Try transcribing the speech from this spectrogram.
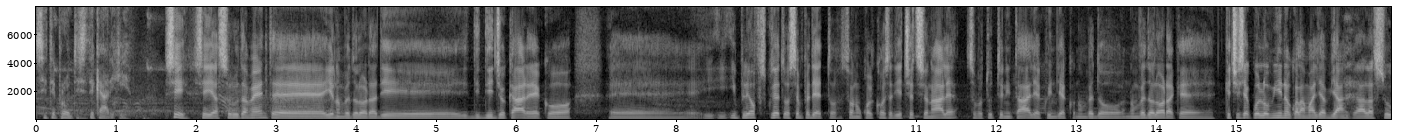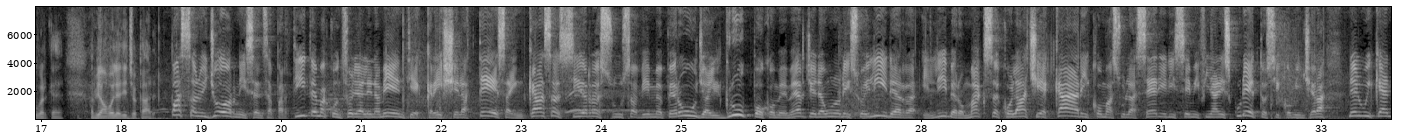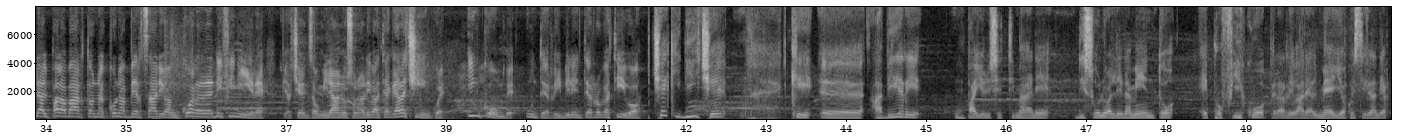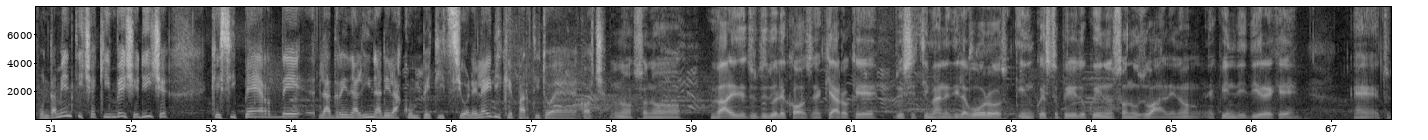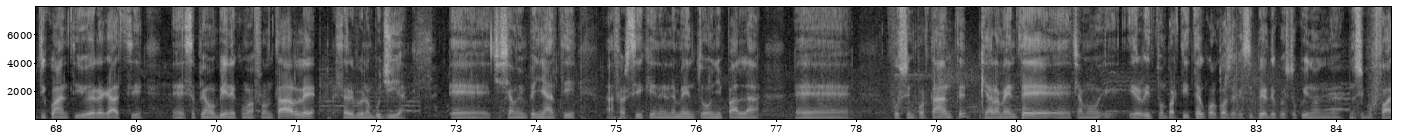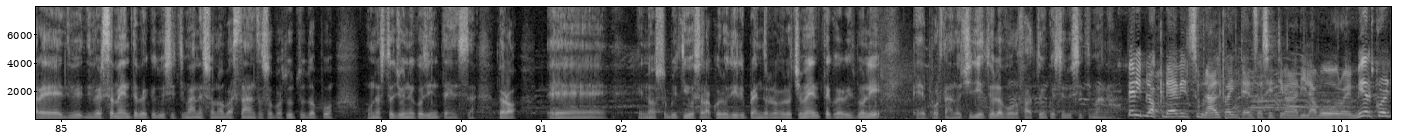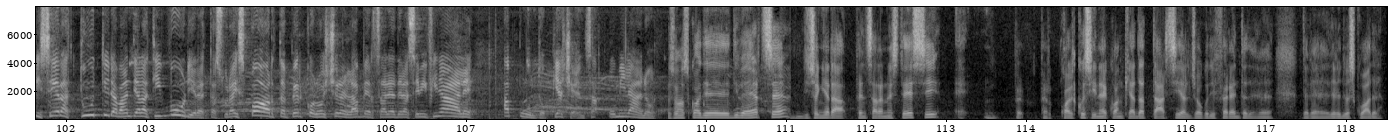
siete pronti, siete carichi? Sì, sì, assolutamente, io non vedo l'ora di, di, di, giocare, ecco, eh, i, i playoff, scusate, l'ho sempre detto, sono qualcosa di eccezionale, soprattutto in Italia, quindi ecco, non vedo, vedo l'ora che, che, ci sia quell'omino con la maglia bianca lassù perché abbiamo voglia di giocare. Passano i giorni senza partite ma con soli allenamenti e cresce l'attesa in casa Sir su Savim Perugia, il gruppo come emerge da uno dei suoi leader, il libero Max Colaci è carico ma sulla serie di semifinali semifinali scudetto si comincerà nel weekend al Palabarton con avversario ancora da definire. Piacenza o Milano sono arrivati a gara 5, incombe un terribile interrogativo. C'è chi dice che eh, avere un paio di settimane di solo allenamento è proficuo per arrivare al meglio a questi grandi appuntamenti, c'è chi invece dice che si perde l'adrenalina della competizione. Lei di che partito è, coach? No, sono valide tutte e due le cose. È chiaro che due settimane di lavoro in questo periodo qui non sono usuali no? e quindi dire che eh, tutti quanti, io e i ragazzi, eh, sappiamo bene come affrontarle sarebbe una bugia. Eh, ci siamo impegnati a far sì che in allenamento ogni palla eh, fosse importante. Chiaramente eh, diciamo, il ritmo partita è qualcosa che si perde, questo qui non, non, si può fare diversamente perché due settimane sono abbastanza, soprattutto dopo una stagione così intensa. Però, eh, il nostro obiettivo sarà quello di riprenderlo velocemente, quel ritmo lì, e portandoci dietro il lavoro fatto in queste due settimane. Per i Block Devils un'altra intensa settimana di lavoro e mercoledì sera tutti davanti alla tv diretta su Rai Sport per conoscere l'avversaria della semifinale appunto Piacenza o Milano. Sono squadre diverse, bisognerà pensare a noi stessi e per, per qualcosina ecco, anche adattarsi al gioco differente delle, delle, delle due squadre.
